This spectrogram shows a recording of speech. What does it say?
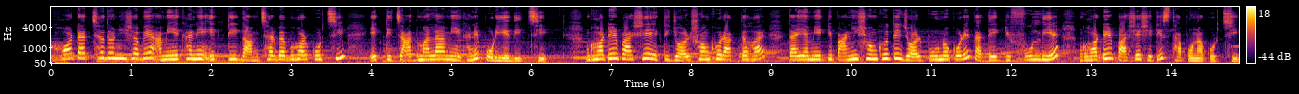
ঘট আচ্ছাদন হিসাবে আমি এখানে একটি গামছার ব্যবহার করছি, একটি চাঁদমালা আমি এখানে পরিয়ে দিচ্ছি। ঘটের পাশে একটি জল শঙ্খ রাখতে হয়, তাই আমি একটি পানি শঙ্খতে জল পূর্ণ করে তাতে একটি ফুল দিয়ে ঘটের পাশে সেটি স্থাপনা করছি।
